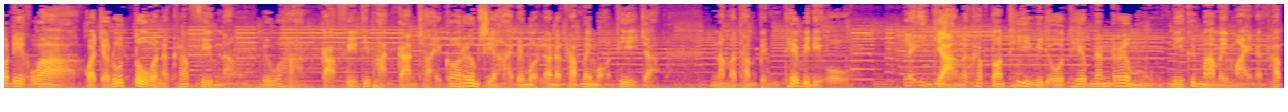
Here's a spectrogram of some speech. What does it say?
ก็เรียกว่ากว่าจะรู้ตัวนะครับฟิล์มหนัง หรือว่ากากฟิล์มที่ผ่านการฉายก็เริ่มเสียหายไปหมดแล้วนะครับ ไม่เหมาะที่จะนำมาทำเป็นเทปวิดีโอ และอีกอย่างนะครับตอนที่วิดีโอเทปนั้นเริ่มมีขึ้นมาใหม่ ๆ นะครับ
